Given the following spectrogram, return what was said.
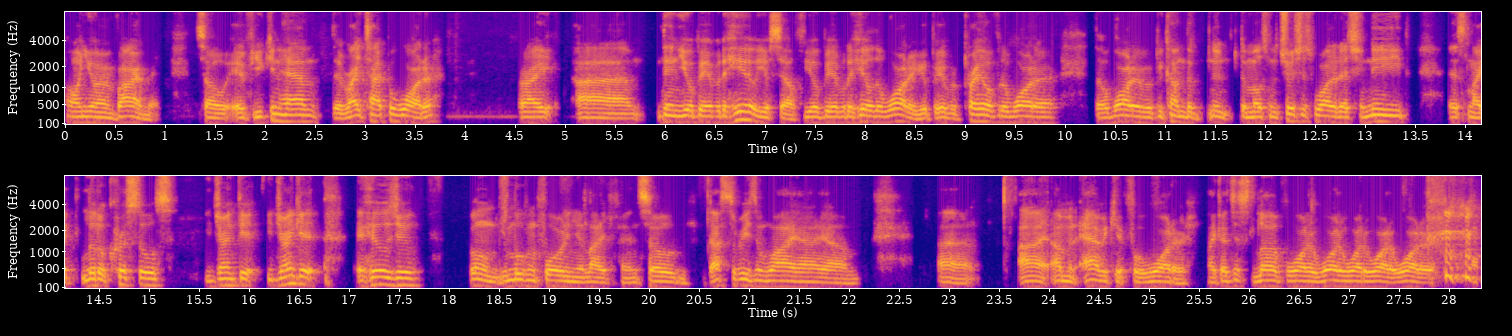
on your environment. So if you can have the right type of water, right, um, then you'll be able to heal yourself. You'll be able to heal the water. You'll be able to pray over the water. The water will become the the most nutritious water that you need. It's like little crystals. You drink it. You drink it. It heals you. Boom. You're moving forward in your life. And so that's the reason why I um uh, I, I'm an advocate for water. Like I just love water, water, water, water, water.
